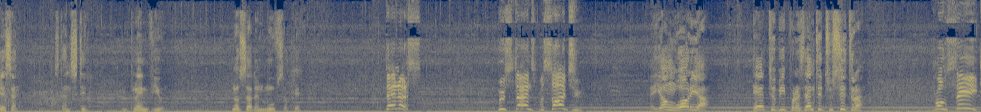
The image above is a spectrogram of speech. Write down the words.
Jason, stand still. In plain view. No sudden moves, okay? Dennis! Who stands beside you? A young warrior, here to be presented to Citra. Proceed!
